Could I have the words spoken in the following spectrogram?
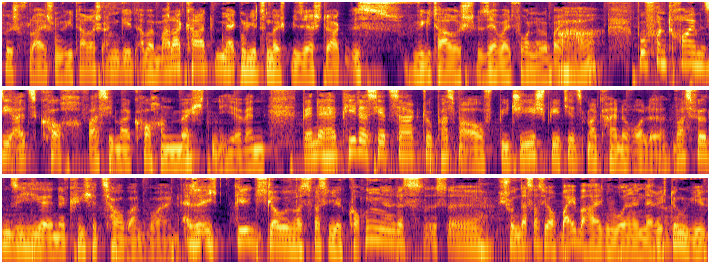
Fisch, Fleisch und vegetarisch angeht. Aber im à la carte merken wir zum Beispiel sehr stark, ist vegetarisch sehr weit vorne dabei. Aha. Wovon träumen Sie als Koch, was Sie mal kochen möchten hier? Wenn, wenn der Herr Peters jetzt sagt, du pass mal auf, Budget spielt jetzt mal keine Rolle. Was würden Sie hier in der Küche zaubern wollen? Also ich, ich glaube, was, was wir kochen, das ist äh, schon das, was wir auch beibehalten wollen in der Richtung. Wir,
